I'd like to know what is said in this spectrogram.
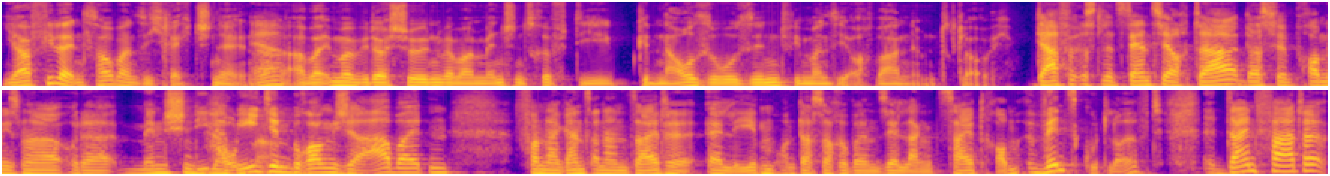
Ja, viele entzaubern sich recht schnell. Ne? Ja. Aber immer wieder schön, wenn man Menschen trifft, die genauso sind, wie man sie auch wahrnimmt, glaube ich. Dafür ist Let's Dance ja auch da, dass wir Promis mal oder Menschen, die in der Hautnah. Medienbranche arbeiten, von einer ganz anderen Seite erleben und das auch über einen sehr langen Zeitraum, wenn es gut läuft. Dein Vater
